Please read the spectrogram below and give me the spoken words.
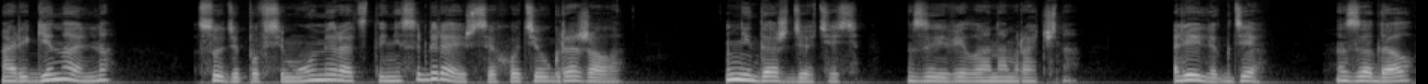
«Оригинально. Судя по всему, умирать ты не собираешься, хоть и угрожала». «Не дождётесь», — заявила она мрачно. «Лиля где?» — задал.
